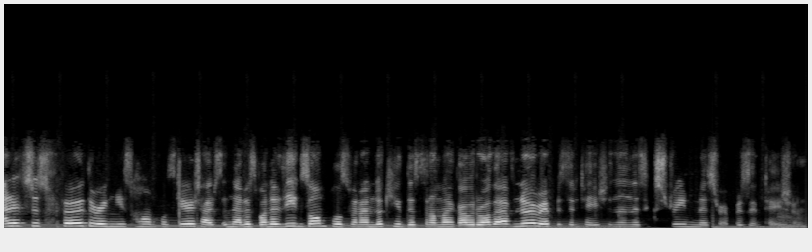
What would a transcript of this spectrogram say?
And it's just furthering these harmful stereotypes. And that is one of the examples when i'm looking at this and i'm like i would rather have no representation than this extreme misrepresentation.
